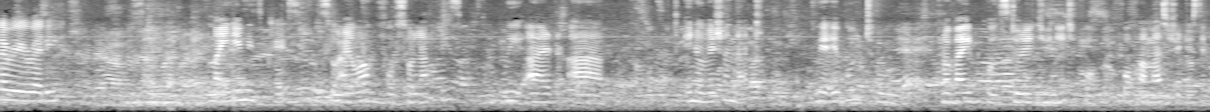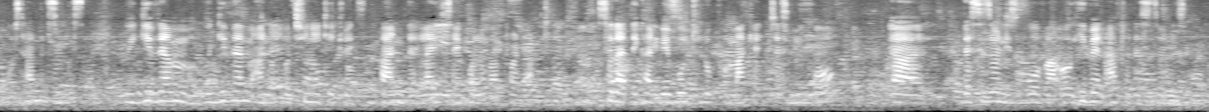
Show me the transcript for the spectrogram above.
Whenever you're ready. My name is Chris. So I work for Solar Freeze. We are uh, innovation that we are able to provide cold storage unit for, for farmers to reduce their post harvest. We give them we give them an opportunity to expand the life cycle of our product so that they can be able to look for market just before uh, the season is over or even after the season is over.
